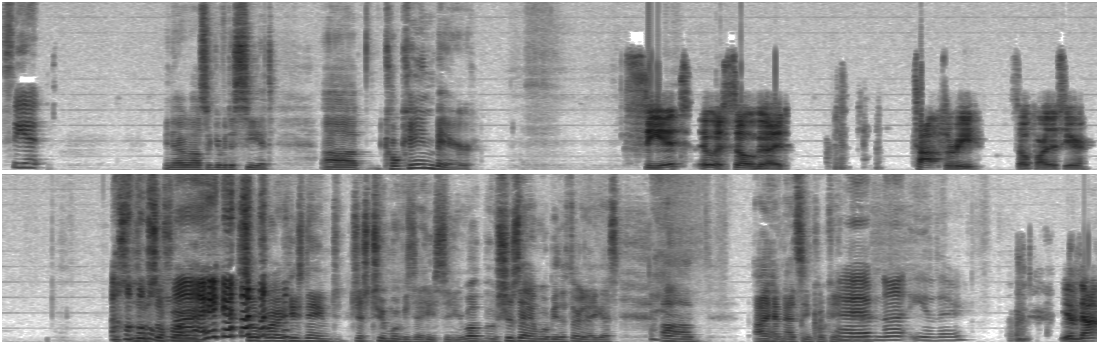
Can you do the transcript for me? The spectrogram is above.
See it. And I would also give it a see it. Uh, Cocaine Bear. See it. It was so good. Top three so far this year. So, Oh so far, my. so far he's named just two movies that he's seen. Well, Shazam will be the third, I guess. Uh, I have not seen Cocaine Bear. I Bear. have not either. You have not.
